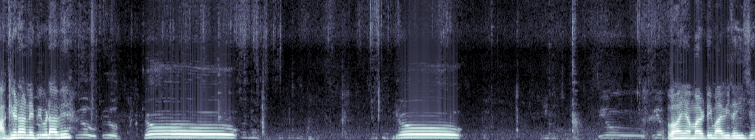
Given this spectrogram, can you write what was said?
આ ઘેડાને પીવડાવે? પીઓ પીઓ. યો Yo! વાહ અમારી ટીમ આવી રહી છે.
